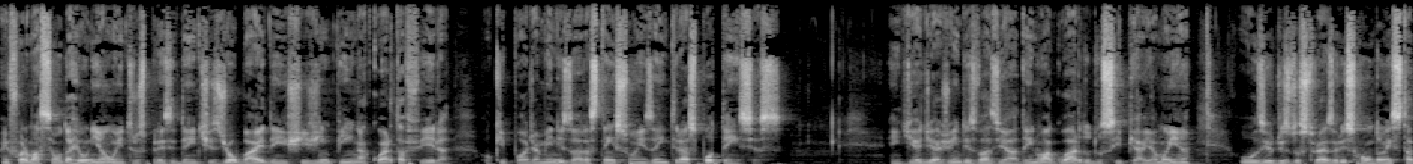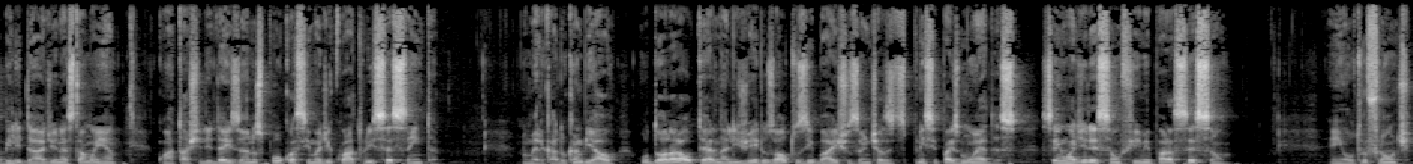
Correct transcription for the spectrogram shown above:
a informação da reunião entre os presidentes Joe Biden e Xi Jinping na quarta-feira, o que pode amenizar as tensões entre as potências. Em dia de agenda esvaziada e no aguardo do CPI amanhã, os yields dos Treasuries rondam a estabilidade nesta manhã, com a taxa de 10 anos pouco acima de 4,60. No mercado cambial, o dólar alterna ligeiros altos e baixos ante as principais moedas, sem uma direção firme para a sessão. Em outro fronte,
